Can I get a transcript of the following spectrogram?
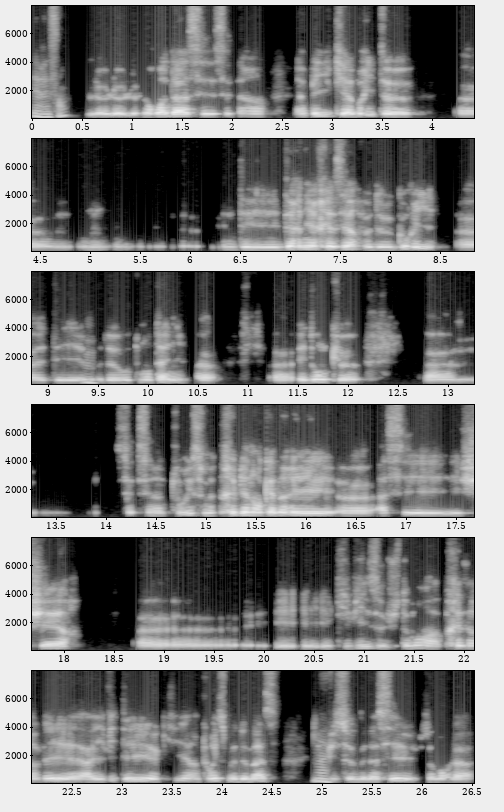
Intéressant. Le, le, le Rwanda, c'est un, un, pays qui abrite euh, une, une, des dernières réserves de gorilles des, mm. de haute montagne, et donc c'est un tourisme très bien encadré, assez cher, euh, et, et, qui vise justement à préserver, à éviter qu'il y ait un tourisme de masse qui puisse menacer justement la,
